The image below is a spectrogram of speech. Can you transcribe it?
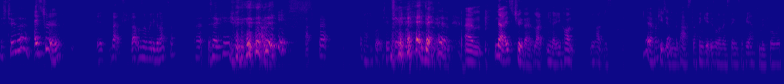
It's true though. It's true. It, that's that was a really good answer. That, is that okay? That, that I don't know, I brought it to you. It didn't, it didn't. um, no, it's true though. Like you know, you can't you can't just yeah, keep 100%. living in the past. I think it is one of those things that we have to move forward,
